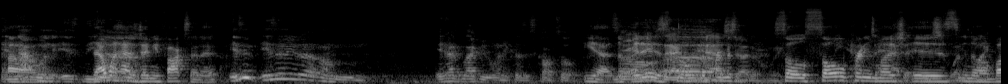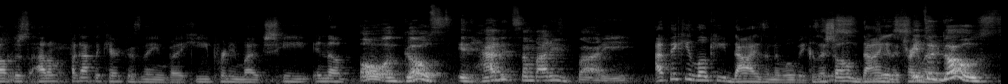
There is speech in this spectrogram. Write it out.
And that Um, one is the that one uh, has Jamie Foxx in it. Isn't isn't it um? It has black people in it because it's called Soul. Yeah, no, So- it is. Exactly, No, the yeah, premise- so I like, so Soul we pretty much have at least is you know black about this. I don't I forgot the character's name, but he pretty much he ended up Oh, a ghost inhabits somebody's body I think he low key dies in the movie because they show him dying in the It's- It's trailer. a ghost.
